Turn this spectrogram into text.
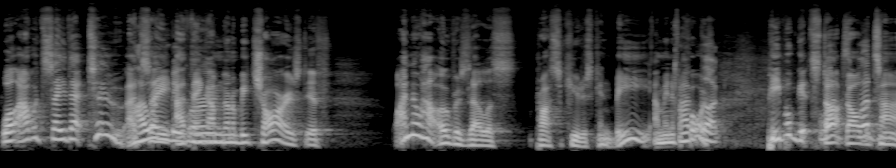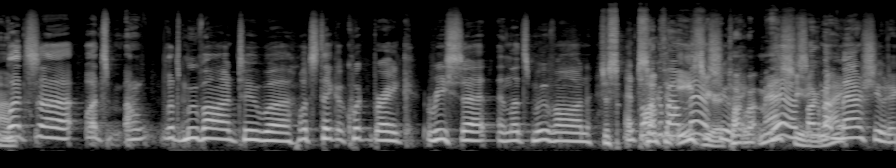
Well, I would say that too. I'd I say I think I'm going to be charged if I know how overzealous prosecutors can be. I mean, of I- course, look, people get stopped let's, all let's, the time. Let's uh, let's uh, let's move on to uh, let's take a quick break, reset, and let's move on. Just and talk something about mass shooting. Talk about mass yeah, let's talk shooting, about right? mass shooting.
